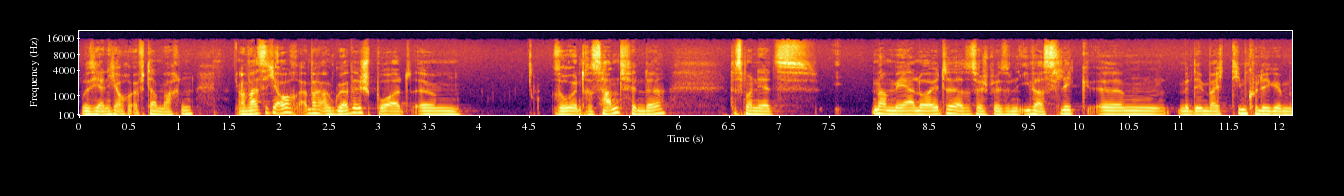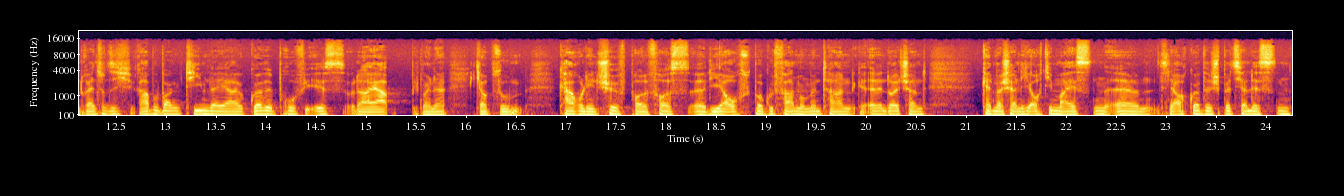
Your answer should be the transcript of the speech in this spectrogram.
Muss ich eigentlich auch öfter machen. Aber was ich auch einfach am Gravelsport ähm, so interessant finde, dass man jetzt immer mehr Leute, also zum Beispiel so ein Iva Slick, ähm, mit dem war ich Teamkollege im 23 Rabobank-Team, der ja Gravel-Profi ist, oder ja, ich meine, ich glaube so Caroline Schiff, Paul Voss, äh, die ja auch super gut fahren momentan äh, in Deutschland, kennen wahrscheinlich auch die meisten, ähm, sind ja auch Gravel-Spezialisten.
